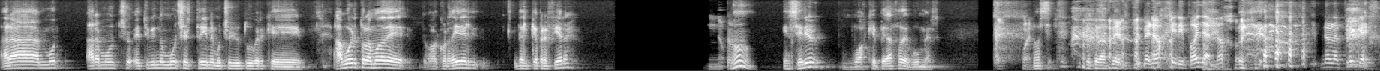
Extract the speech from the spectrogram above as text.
Ahora, mu- ahora mucho, estoy viendo muchos streamers, muchos youtubers que ha vuelto la moda de. ¿Os acordáis del, del que prefieres? No. No, ¿en serio? Buah, qué pedazo de boomer. Bueno, No sé, qué pedazo de. Menos gilipollas, ¿no? no lo expliques.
